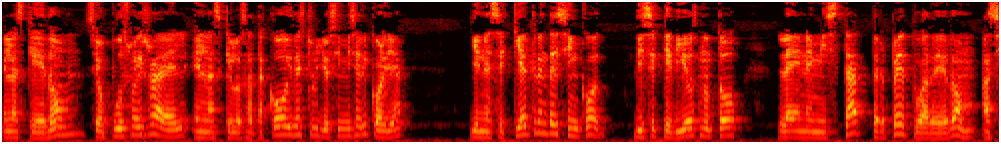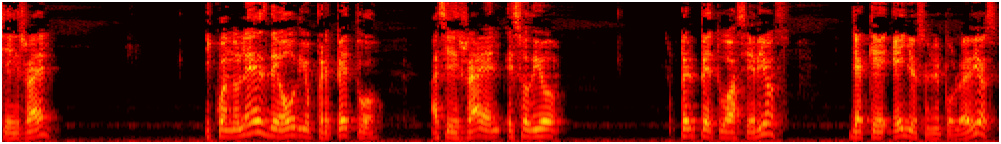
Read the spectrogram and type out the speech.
en las que Edom se opuso a Israel, en las que los atacó y destruyó sin misericordia, y en Ezequiel 35 dice que Dios notó la enemistad perpetua de Edom hacia Israel. Y cuando lees de odio perpetuo hacia Israel es odio perpetuo hacia Dios, ya que ellos son el pueblo de Dios.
